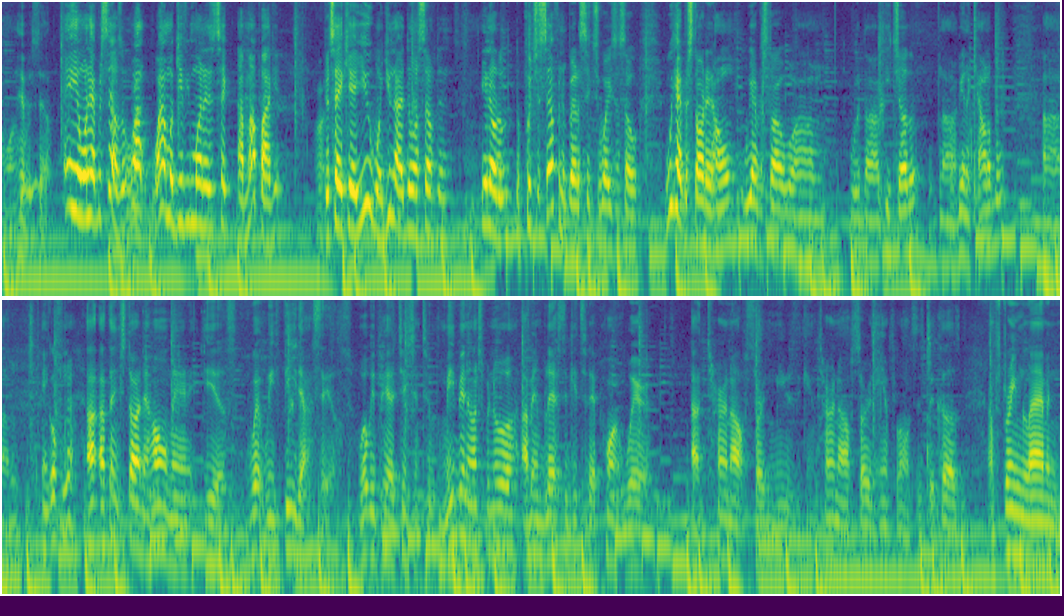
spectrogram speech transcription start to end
I want to help yourself. And he don't want to help himself. So why, why I'm gonna give you money to take out of my pocket Right. to take care of you when you're not doing something, you know, to, to put yourself in a better situation? So we have to start at home. We have to start um, with uh, each other, uh, being accountable, um, and go from there. I, I think starting at home, man, is what we feed ourselves, what we pay attention to. Me being an entrepreneur, I've been blessed to get to that point where I turn off certain music and turn off certain influences because I'm streamlining,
